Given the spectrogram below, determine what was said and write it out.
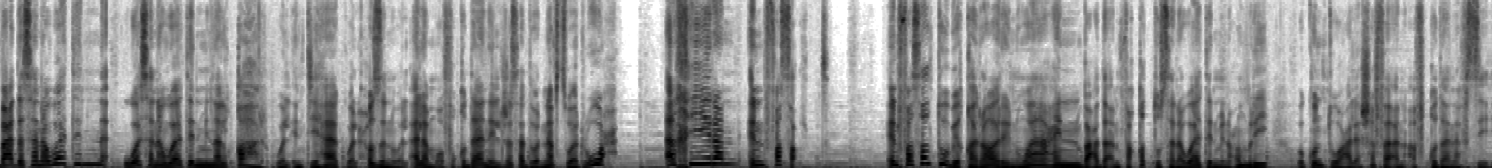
بعد سنوات وسنوات من القهر والانتهاك والحزن والألم وفقدان الجسد والنفس والروح أخيرا انفصلت. انفصلت بقرار واع بعد أن فقدت سنوات من عمري وكنت على شفا أن أفقد نفسي.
